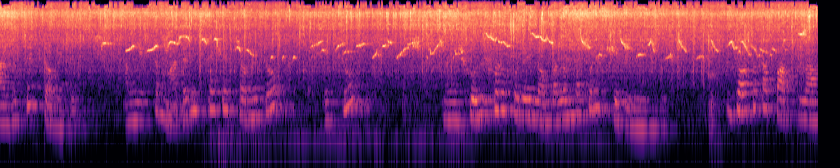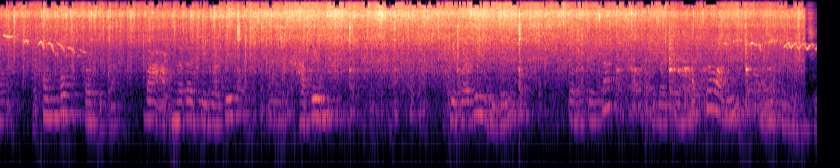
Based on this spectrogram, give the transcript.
আর হচ্ছে টমেটো। আমি একটা মাদারি সাইজের টমেটো একটু মানে সরু সরু করে, লম্বা লম্বা করে কেটে নিয়েছি। যতটা পাতলা সম্ভব ততটা, বা আপনারা যেভাবে খাবেন সেভাবেই দেবেন, টমেটোটা এবার টমেটোটাও আমি ধুতে নিচ্ছি।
